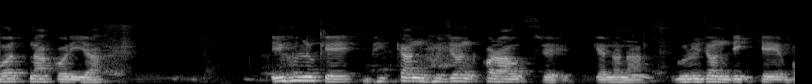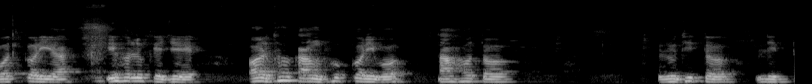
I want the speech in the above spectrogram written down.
বধ না করিয়া ইহলোকে ভিক্ষান ভোজন করাও শ্রেয়। কেননা গুরুজন দিককে বধ করিয়া ইহলোকে যে অর্ধকাম ভোগ করিব তাহ তো রুধিত লিপ্ত।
